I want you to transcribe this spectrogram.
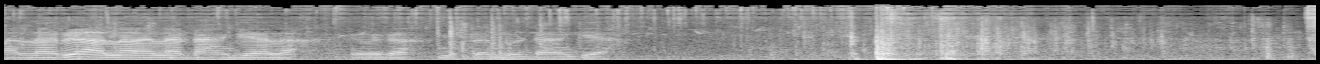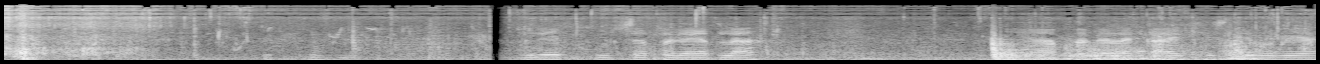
आला रे आला आला डांग्या आला हे बघा मित्रांनो डांग्या एक पुढचा फग आपला या फगाला काय खेचते बघूया.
